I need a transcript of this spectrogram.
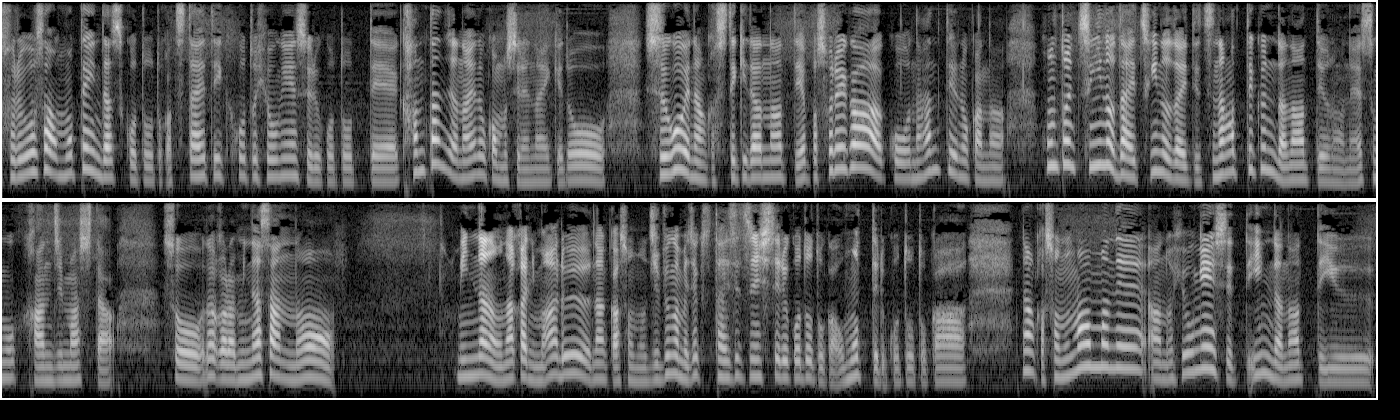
それをさ表に出すこととか伝えていくこと表現することって簡単じゃないのかもしれないけどすごいなんか素敵だなってやっぱそれがこう何て言うのかな本当に次の代次の代ってつながっていくんだなっていうのをねすごく感じました。そうだから皆さんのみんなの中にもある、なんかその自分がめちゃくちゃ大切にしてることとか思ってることとか、なんかそのまんまね、あの表現してっていいんだなっていう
